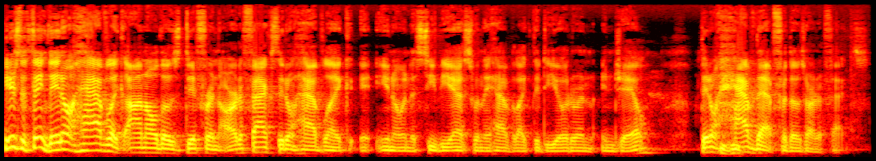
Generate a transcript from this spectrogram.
Here's the thing: they don't have like on all those different artifacts. They don't have like you know in a CVS when they have like the deodorant in jail. They don't mm-hmm. have that for those artifacts.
